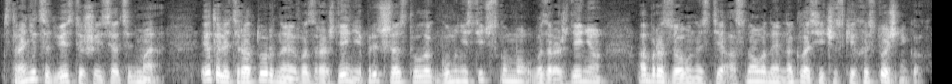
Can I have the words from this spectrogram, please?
Страница 267. Это литературное возрождение предшествовало гуманистическому возрождению образованности, основанной на классических источниках –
